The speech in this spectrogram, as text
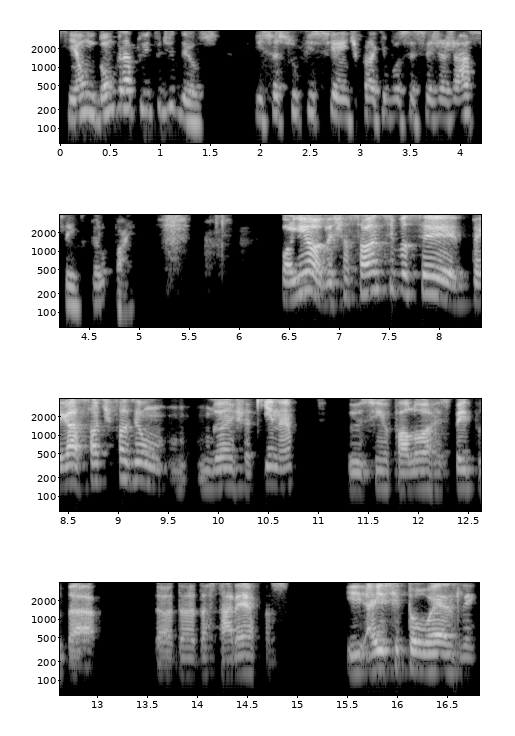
que é um dom gratuito de Deus, isso é suficiente para que você seja já aceito pelo Pai. Paulinho, deixa só antes de você pegar, só te fazer um, um gancho aqui, né? O Wilson falou a respeito da, da, da, das tarefas, e aí citou Wesley.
